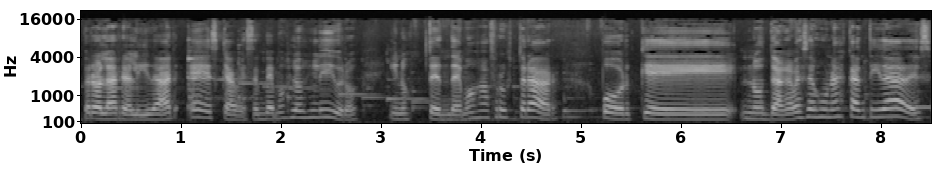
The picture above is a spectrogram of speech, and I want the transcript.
pero la realidad es que a veces vemos los libros y nos tendemos a frustrar porque nos dan a veces unas cantidades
